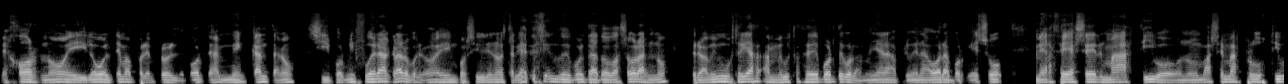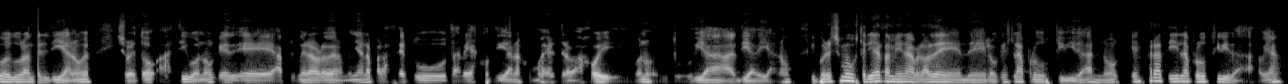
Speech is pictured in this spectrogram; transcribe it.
Mejor, ¿no? Y luego el tema, por ejemplo, el deporte, a mí me encanta, ¿no? Si por mí fuera, claro, pero es imposible, ¿no? Estaría haciendo deporte a todas horas, ¿no? Pero a mí me gustaría, me gusta hacer deporte por la mañana, a primera hora, porque eso me hace ser más activo, ¿no? Más ser más productivo durante el día, ¿no? Sobre todo activo, ¿no? Que eh, a primera hora de la mañana para hacer tus tareas cotidianas como es el trabajo y, bueno, y tu día, día a día, ¿no? Y por eso me gustaría también hablar de, lo que es la productividad, ¿no? ¿Qué es para ti la productividad, Fabián?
